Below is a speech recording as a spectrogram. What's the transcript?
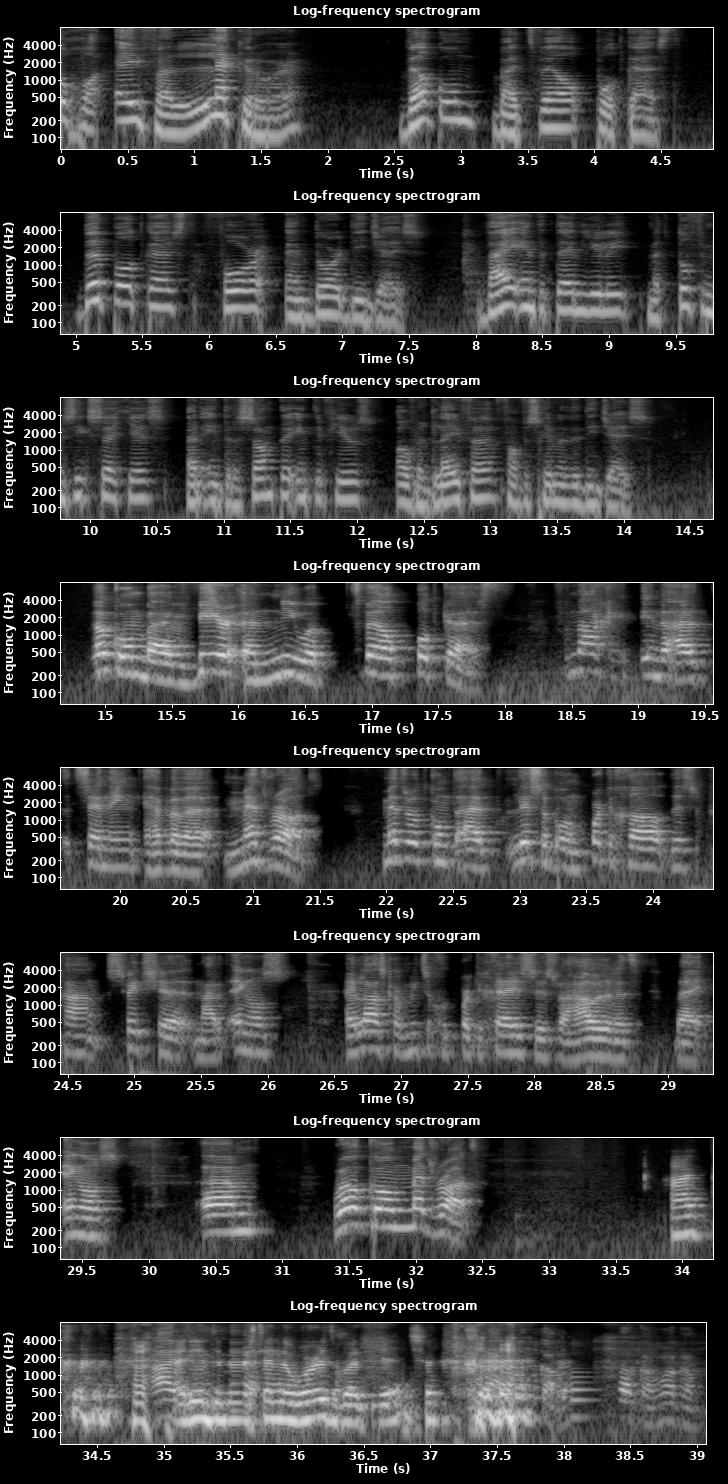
toch wel even lekker hoor. Welkom bij Twel Podcast. De podcast voor en door DJ's. Wij entertainen jullie met toffe muzieksetjes en interessante interviews over het leven van verschillende DJ's. Welkom bij weer een nieuwe Twel Podcast. Vandaag in de uitzending hebben we Matt Rod. Rod komt uit Lissabon, Portugal, dus we gaan switchen naar het Engels. Helaas kan ik niet zo goed Portugees, dus we houden het bij Engels. Um, welcome, Madd Rod. Hi. I didn't understand the words, but yeah, sure. welcome, welcome, welcome.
